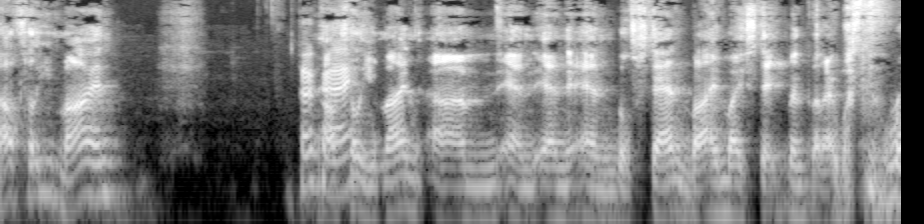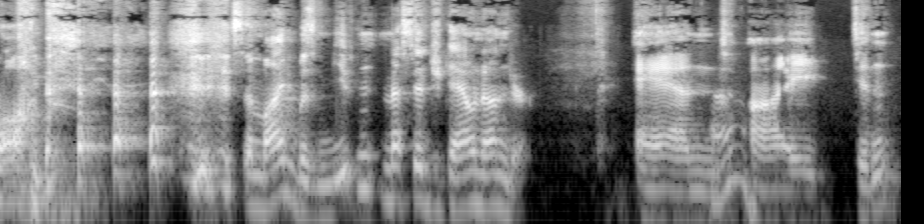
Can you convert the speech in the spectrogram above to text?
I'll tell you mine. Okay. I'll tell you mine, um, and and and will stand by my statement that I wasn't wrong. so mine was Mutant Message Down Under, and oh. I didn't.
